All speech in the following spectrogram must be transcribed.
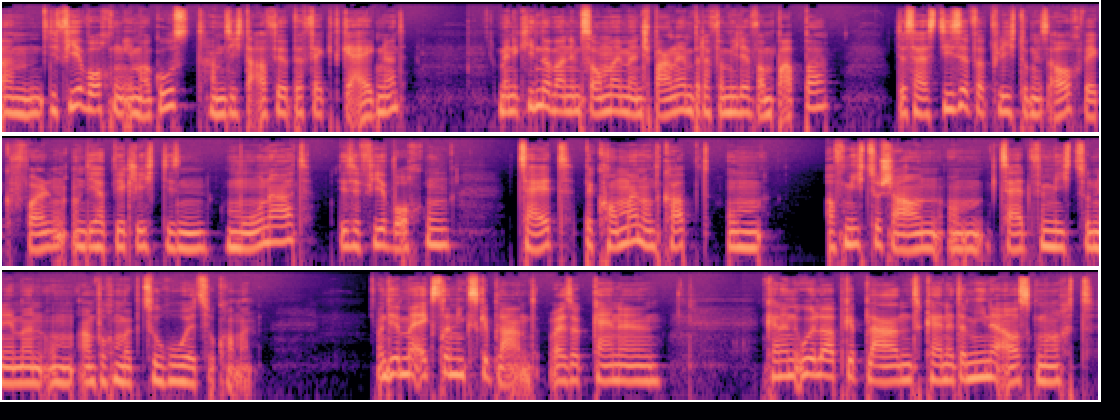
Ähm, die vier Wochen im August haben sich dafür perfekt geeignet. Meine Kinder waren im Sommer immer in Spanien bei der Familie von Papa. Das heißt, diese Verpflichtung ist auch weggefallen und ich habe wirklich diesen Monat, diese vier Wochen Zeit bekommen und gehabt, um auf mich zu schauen, um Zeit für mich zu nehmen, um einfach mal zur Ruhe zu kommen. Und ich habe mir extra nichts geplant, also keine, keinen Urlaub geplant, keine Termine ausgemacht,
